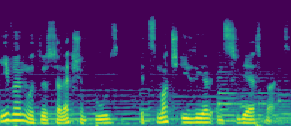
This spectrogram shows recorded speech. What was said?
Even with the selection tools, it's much easier in 3ds Max.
